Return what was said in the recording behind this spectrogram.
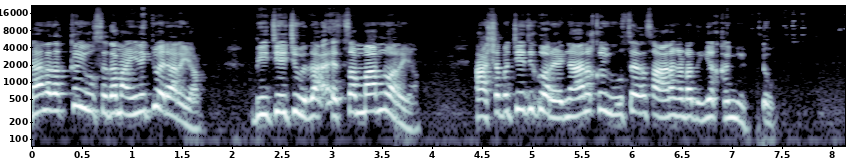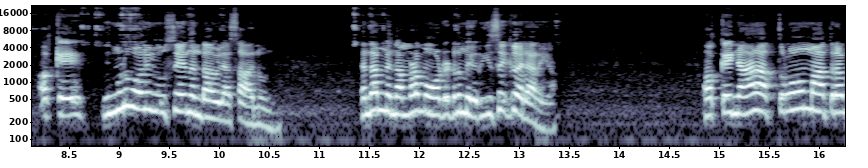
ഞാൻ അതൊക്കെ യൂസ് ചെയ്ത മൈനയ്ക്കും വരെ അറിയാം. ബി ചേച്ചി എസ് എം ആറിനും അറിയാം. ആശപ്പ ചേച്ചിക്കും അറിയാം. ഞാനൊക്കെ യൂസ് ചെയ്ത സാധനം കണ്ടാൽ നീയൊക്കെ ഞെട്ടും ഓക്കെ നിങ്ങൾ പോലും യൂസ് ചെയ്യുന്നുണ്ടാവില്ല സാധനമൊന്നും. എന്താ നമ്മുടെ മോഡൽ മെറീസയ്ക്ക് വരെ അറിയാം. ഓക്കെ ഞാൻ അത്രയും മാത്രം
